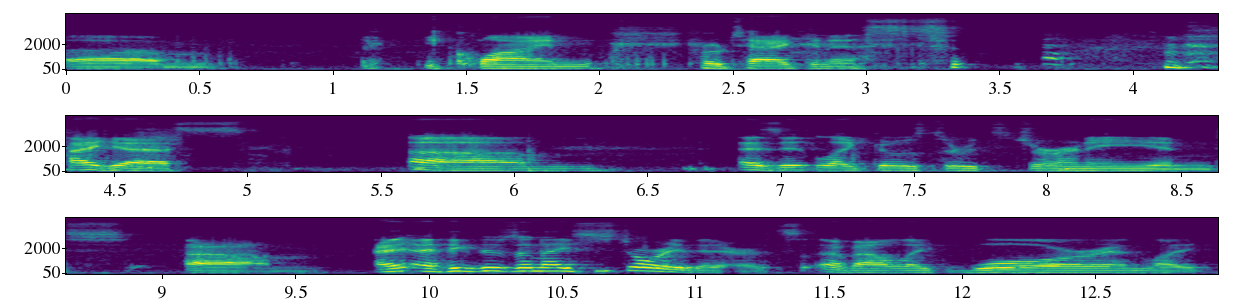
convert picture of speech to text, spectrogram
um, equine protagonist, I guess, um, as it like goes through its journey, and um, I, I think there's a nice story there. It's about like war and like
